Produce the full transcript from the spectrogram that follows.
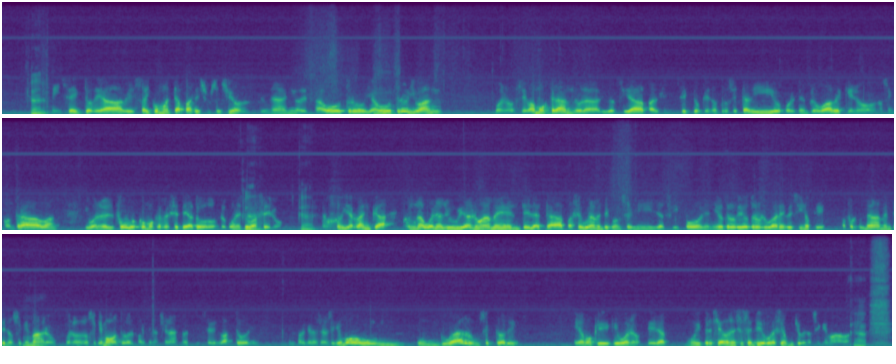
De insectos, de aves, hay como etapas de sucesión, de un año a otro y a mm. otro, y van, bueno, se va mostrando la diversidad, aparecen insectos que en otros estadios, por ejemplo, o aves que no, no se encontraban, y bueno, el fuego es como que resetea todo, lo pone todo a cero. Y arranca con una buena lluvia nuevamente, la tapa, seguramente con semillas y polen y otros de otros lugares vecinos que afortunadamente no se quemaron. Bueno, no se quemó todo el Parque Nacional, ¿no? se desbastó el, Parque Nacional. Se quemó un, un lugar, un sector, digamos que, que bueno, que era muy preciado en ese sentido porque hacía mucho que no se quemaba.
